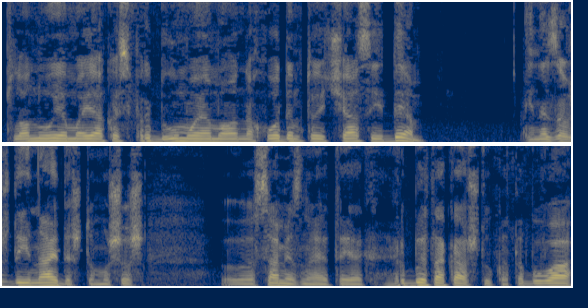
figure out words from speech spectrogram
плануємо, якось придумуємо, знаходимо той час і йдемо. І не завжди і знайдеш, тому що ж, е, самі знаєте, як гриби така штука. Та бува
